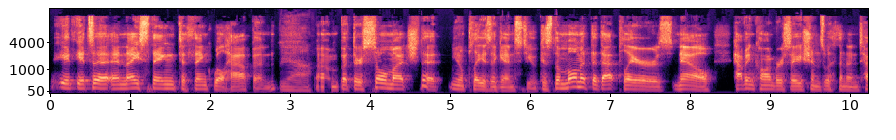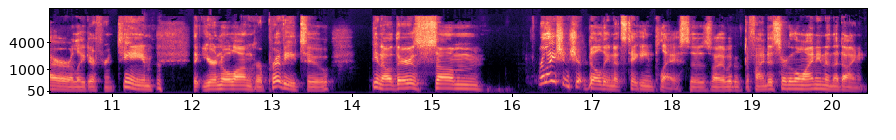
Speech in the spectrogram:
it, it's a, a, nice thing to think will happen. Yeah. Um, but there's so much that, you know, plays against you because the moment that that player is now having conversations with an entirely different team that you're no longer privy to, you know, there's some relationship building that's taking place as I would have defined as sort of the wining and the dining.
